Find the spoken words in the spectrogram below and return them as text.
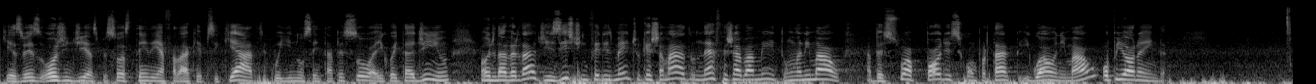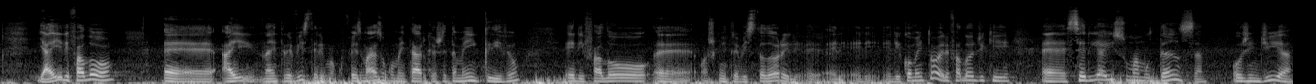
que às vezes hoje em dia as pessoas tendem a falar que é psiquiátrico e inocentar a pessoa e coitadinho, onde na verdade existe infelizmente o que é chamado nefesh abamit, um animal. A pessoa pode se comportar igual ao animal ou pior ainda. E aí ele falou é, aí na entrevista ele fez mais um comentário que eu achei também incrível. Ele falou, é, acho que o entrevistador ele, ele, ele, ele, comentou, ele falou de que é, seria isso uma mudança hoje em dia,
